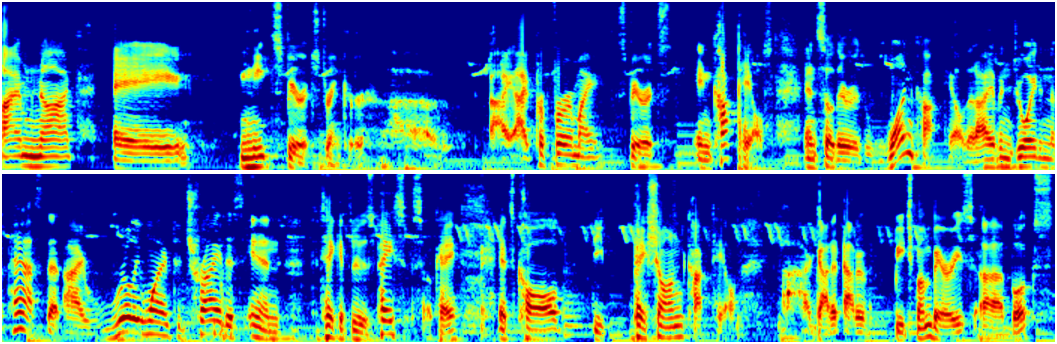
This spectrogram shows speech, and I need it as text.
I'm not a neat spirits drinker. I, I, prefer my spirits in cocktails. And so there is one cocktail that I have enjoyed in the past that I really wanted to try this in to take it through its paces, okay? It's called the Pétion cocktail. I got it out of Beach Bum Berry's uh, books.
